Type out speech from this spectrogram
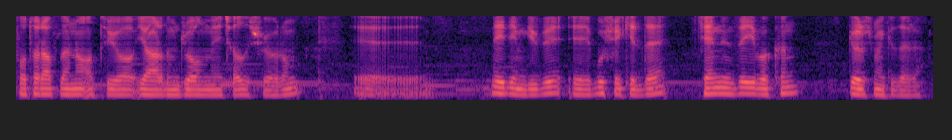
fotoğraflarını atıyor. Yardımcı olmaya çalışıyorum. E, dediğim gibi e, bu şekilde kendinize iyi bakın. Görüşmek üzere.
